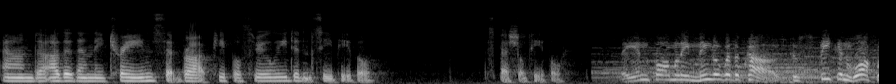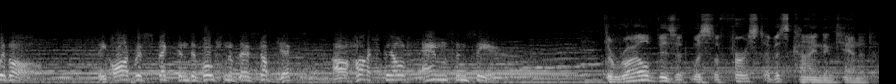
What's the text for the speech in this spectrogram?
And uh, other than the trains that brought people through, we didn't see people, special people. They informally mingle with the crowds to speak and walk with all. The awed respect and devotion of their subjects are heartfelt and sincere. The royal visit was the first of its kind in Canada.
